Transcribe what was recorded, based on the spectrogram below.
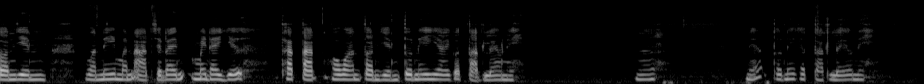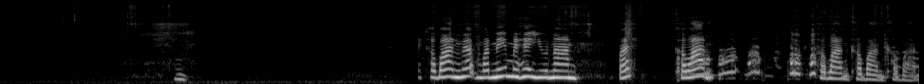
ตอนเย็น วันนี้มันอาจจะได้ไม่ได้เยอะ ถ้าตัดเมื่อวานตอนเย็นตัวนี้ยายก็ตัดแล้วนี่นะเนี่ยตัวนี้ก็ตัดแล้วนี่เข้าบ้านแล้ววันนี้ไม่ให้อยู่นาน ไปเข้าบ้านเข้าบ้านเข้าบ้านเข้าบ้าน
